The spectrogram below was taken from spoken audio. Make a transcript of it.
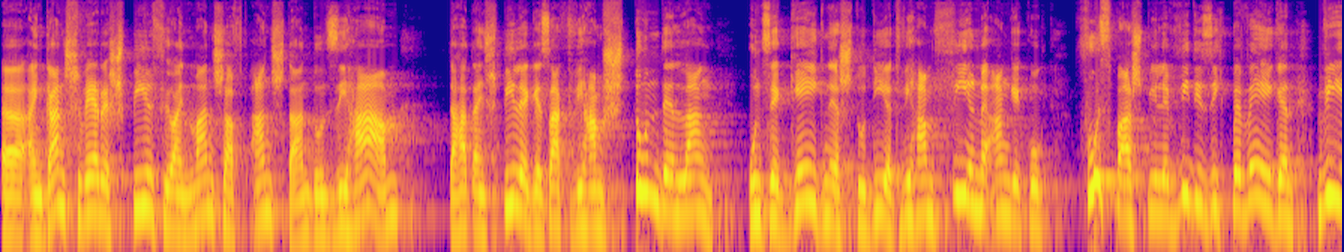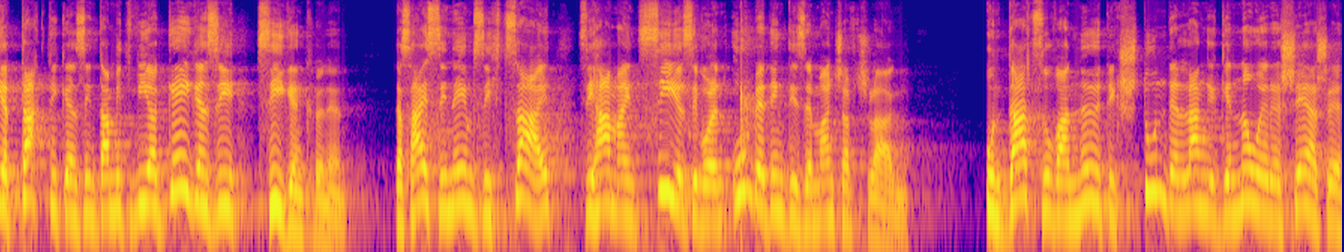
äh, ein ganz schweres Spiel für eine Mannschaft anstand und sie haben da hat ein Spieler gesagt, wir haben stundenlang unsere Gegner studiert, wir haben Filme angeguckt, Fußballspiele, wie die sich bewegen, wie ihre Taktiken sind, damit wir gegen sie siegen können. Das heißt, sie nehmen sich Zeit, sie haben ein Ziel, sie wollen unbedingt diese Mannschaft schlagen. Und dazu war nötig stundenlange genaue Recherche.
